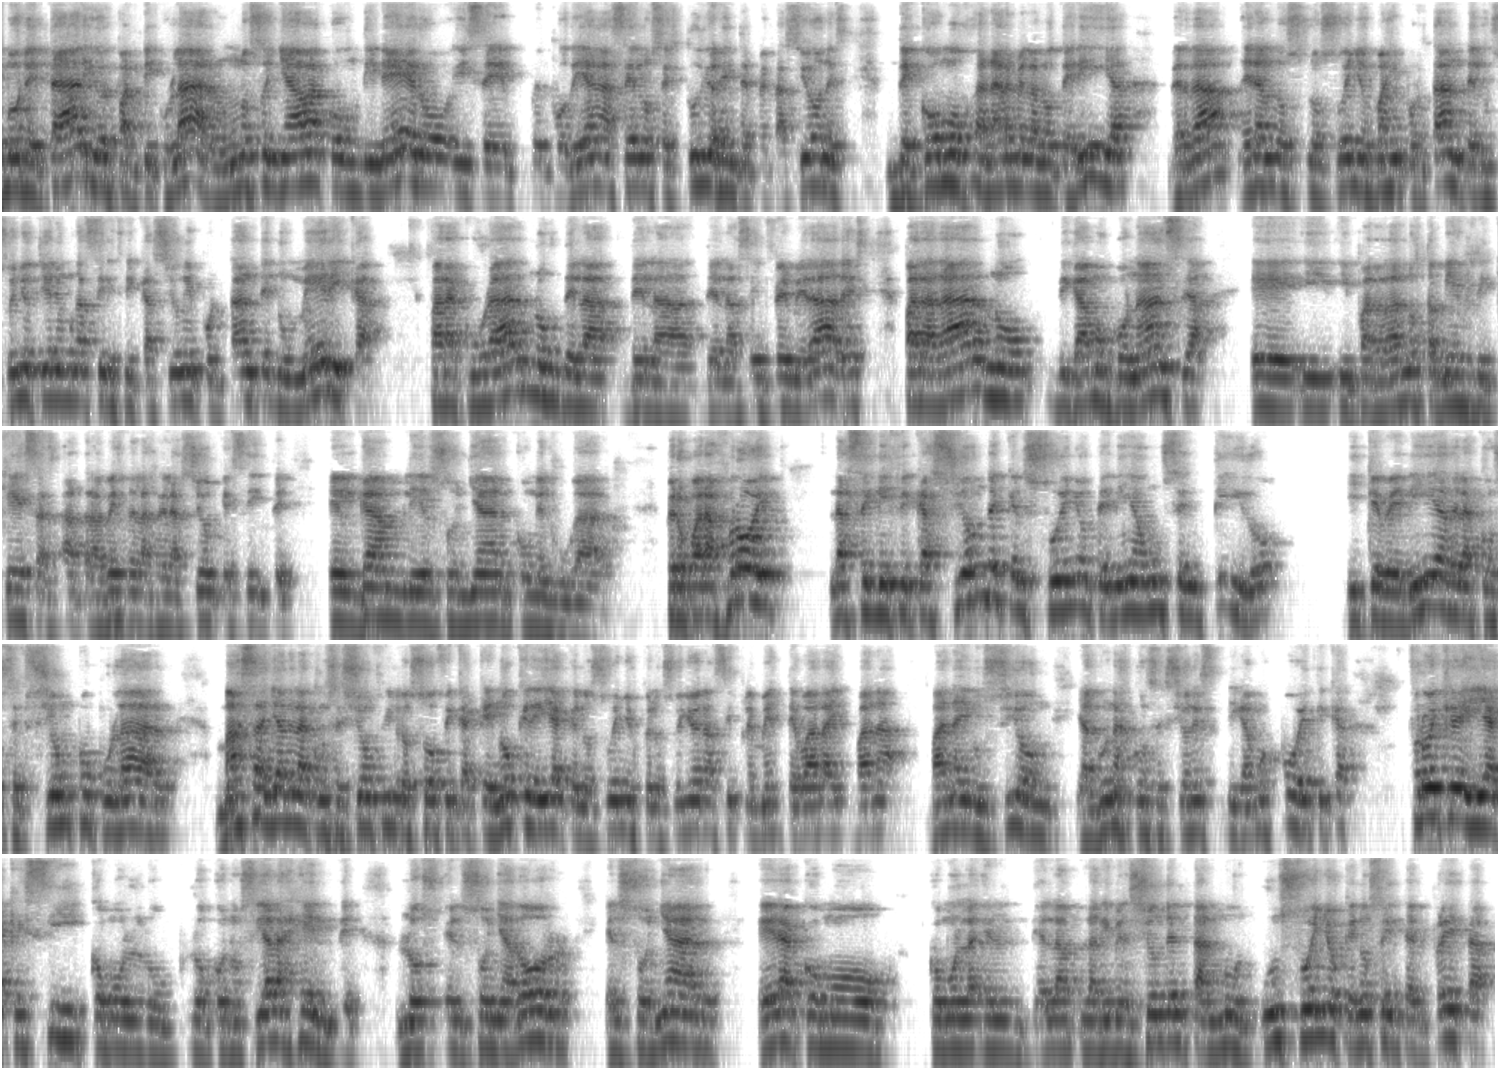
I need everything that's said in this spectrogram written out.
monetario en particular. Uno soñaba con dinero y se podían hacer los estudios, las interpretaciones de cómo ganarme la lotería, ¿verdad? Eran los, los sueños más importantes. Los sueños tienen una significación importante numérica para curarnos de, la, de, la, de las enfermedades, para darnos, digamos, bonancia eh, y, para darnos también riquezas a través de la relación que existe el gamble y el soñar con el jugar. Pero para Freud, la significación de que el sueño tenía un sentido y que venía de la concepción popular, más allá de la concepción filosófica, que no creía que los sueños, que los sueños eran simplemente van a, van a, ilusión y algunas concepciones, digamos, poéticas, Freud creía que sí, como lo, conocía la gente, los, el soñador, el soñar, era como, como la, la dimensión del Talmud, un sueño que no se interpreta,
